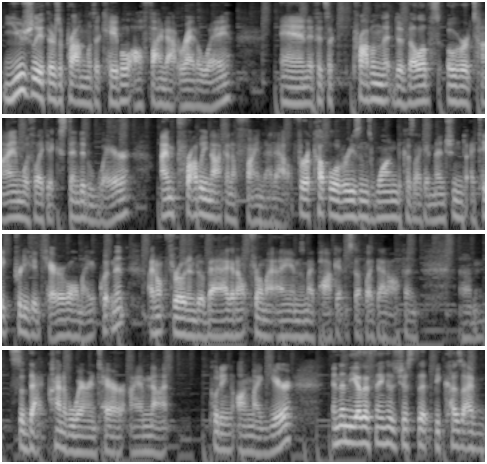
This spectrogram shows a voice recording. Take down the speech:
usually if there's a problem with a cable, I'll find out right away. And if it's a problem that develops over time with like extended wear, I'm probably not gonna find that out for a couple of reasons. One, because like I mentioned, I take pretty good care of all my equipment. I don't throw it into a bag. I don't throw my IEMs in my pocket and stuff like that often. Um, so that kind of wear and tear I am not putting on my gear. And then the other thing is just that because I'm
